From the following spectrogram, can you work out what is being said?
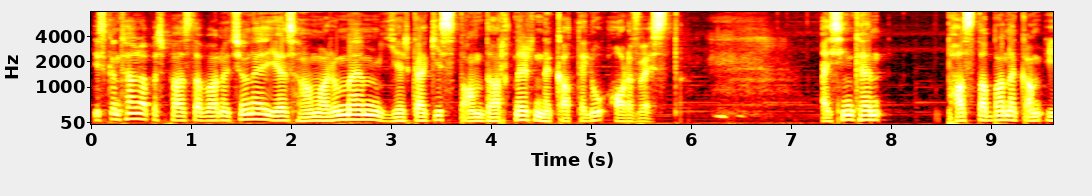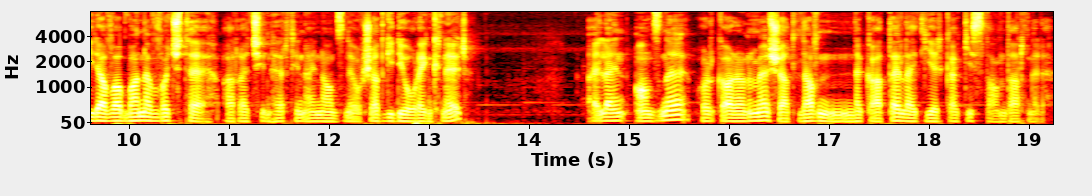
Իսկ ընդհանրապես փաստաբանությունը ես համարում եմ երկակի ստանդարտներ նկատելու արվեստ։ Այսինքն փաստաբանը կամ իրավաբանը ոչ թե առաջին հերթին այն անձն է, որ շատ գիտի օրենքներ, այլ այն անձն է, որ կարողանում է շատ լավ նկատել այդ երկակի ստանդարտները,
